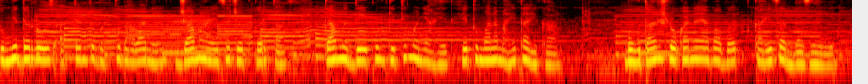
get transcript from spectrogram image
तुम्ही दररोज अत्यंत भक्तिभावाने ज्या माळेचा जप करता त्यामध्ये एकूण किती मणी आहेत हे तुम्हाला माहीत आहे का? बहुतांश लोकांना याबाबत काहीच अंदाज नाही आहे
